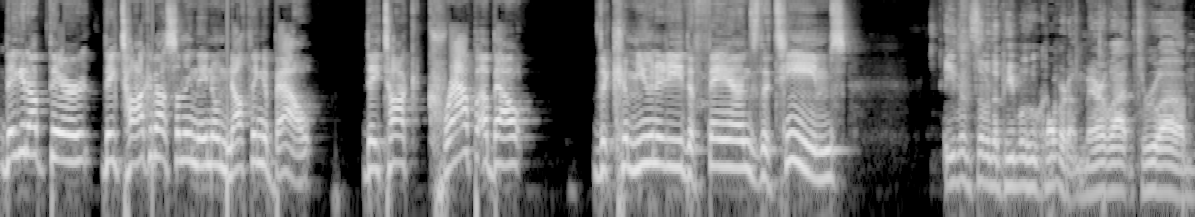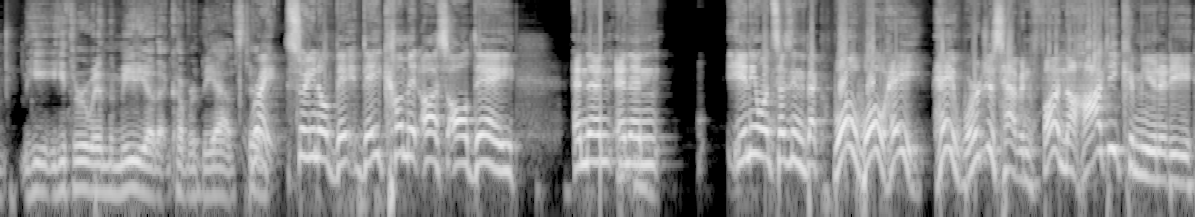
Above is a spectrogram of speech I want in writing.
They get up there, they talk about something they know nothing about. They talk crap about the community, the fans, the teams. Even some of the people who covered him, Merilatt threw um he he threw in the media that covered the Avs too. Right. So you know they they come at us all day, and then and then anyone says anything back. Whoa, whoa, hey, hey, we're just having fun. The hockey community.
